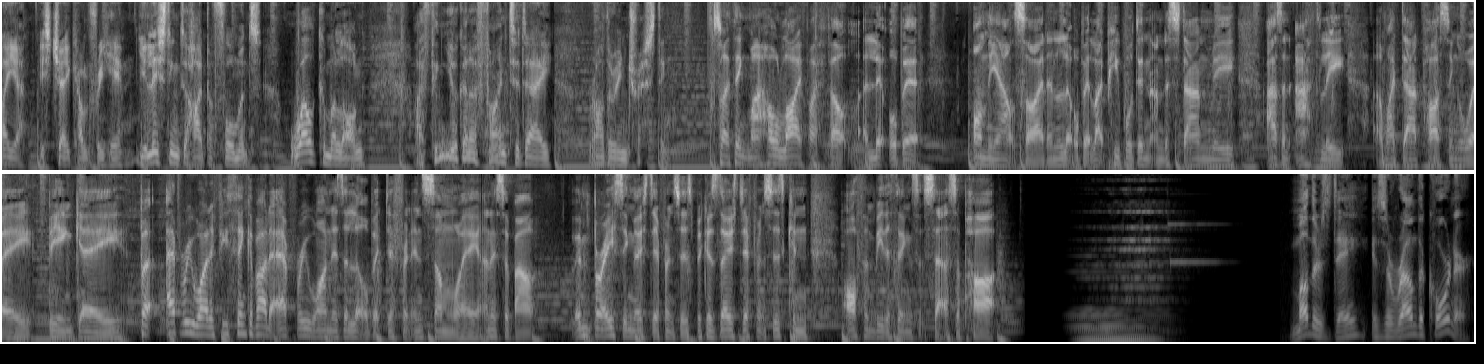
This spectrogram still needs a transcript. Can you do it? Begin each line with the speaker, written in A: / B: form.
A: Hiya, it's Jake Humphrey here. You're listening to High Performance. Welcome along. I think you're going to find today rather interesting.
B: So I think my whole life I felt a little bit on the outside and a little bit like people didn't understand me as an athlete, uh, my dad passing away, being gay. But everyone, if you think about it, everyone is a little bit different in some way. And it's about embracing those differences because those differences can often be the things that set us apart.
C: Mother's Day is around the corner.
